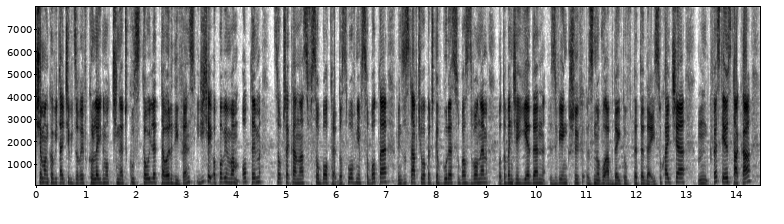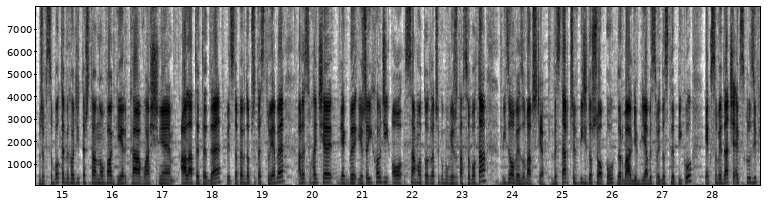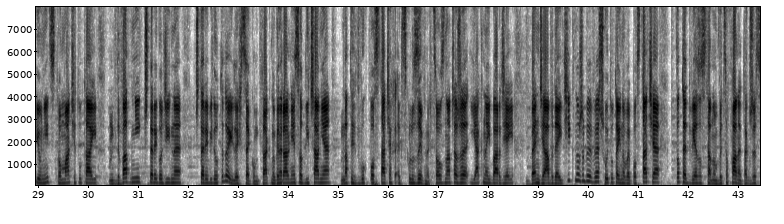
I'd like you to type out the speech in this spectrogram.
Siemanko, witajcie widzowie w kolejnym odcineczku z Toilet Tower Defense i dzisiaj opowiem wam o tym, co czeka nas w sobotę, dosłownie w sobotę, więc zostawcie łapeczkę w górę, suba z dzwonem, bo to będzie jeden z większych znowu update'ów TTD. I słuchajcie, mm, kwestia jest taka, że w sobotę wychodzi też ta nowa gierka właśnie ala TTD, więc na pewno przetestujemy, ale słuchajcie, jakby jeżeli chodzi o samo to, dlaczego mówię, że ta sobota, widzowie, zobaczcie, wystarczy wbić do shopu, normalnie wbijamy sobie do sklepiku, jak sobie dacie Exclusive Units, to macie tutaj 2 dni, 4 godziny, 4 minuty do ileś sekund, tak? No generalnie jest odliczanie na tych dwóch postaciach ekskluzywnych, co oznacza, że jak najbardziej będzie update'ik, no żeby weszły tutaj nowe postacie, to te dwie zostaną wycofane, także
